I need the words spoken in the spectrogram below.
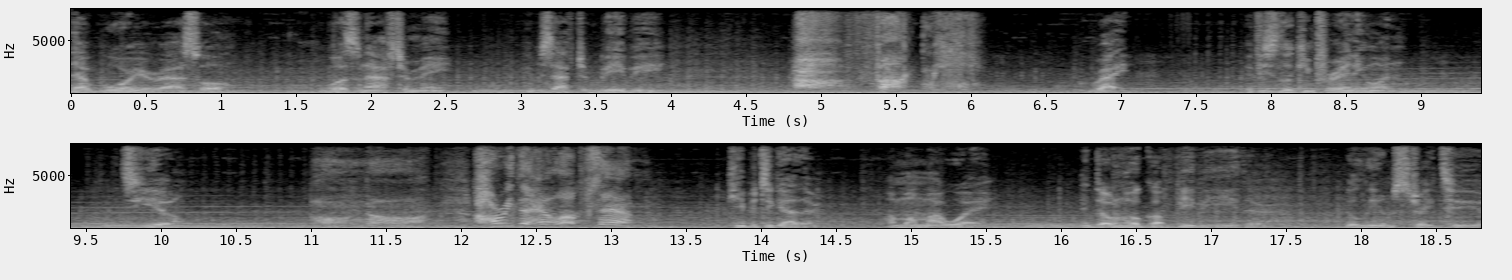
That warrior asshole. He wasn't after me. He was after BB. Fuck me. Right. If he's looking for anyone, it's you. Oh no. Hurry the hell up, Sam. Keep it together. I'm on my way. And don't hook up BB either. You'll lead him straight to you.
